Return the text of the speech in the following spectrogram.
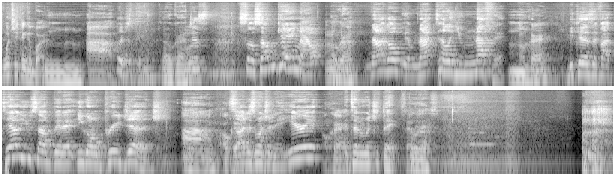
What you think about it? Mm-hmm. Ah. what you think? Okay. Just so something came out. Mm-hmm. Okay. Not go. I'm not telling you nothing Okay. because if I tell you something that you're gonna prejudge. Ah. Okay. So I just want you to hear it Okay. and tell me what you think.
